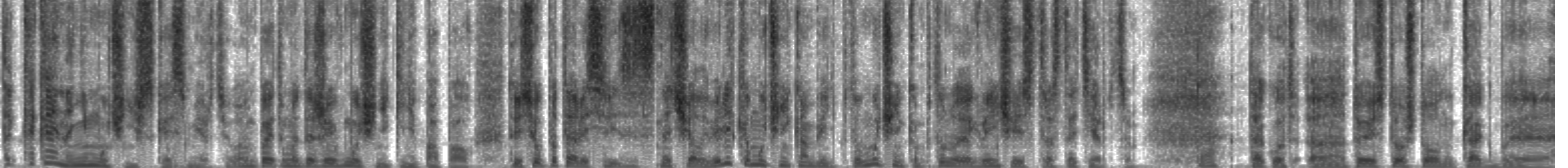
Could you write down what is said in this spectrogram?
Так какая она не мученическая смерть? Он поэтому даже и в мученики не попал. То есть его пытались сначала великомучеником видеть, потом мучеником, потом ограничились страстотерпцем. Так. Так вот, э, то есть то, что он как бы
